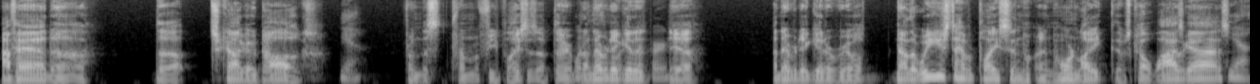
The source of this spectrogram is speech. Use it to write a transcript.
I've had uh, the Chicago dogs. Yeah. from the s- from a few places up there, but With I never did get a peppers. yeah. I never did get a real. Now that we used to have a place in in Horn Lake that was called Wise Guys, Yeah.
